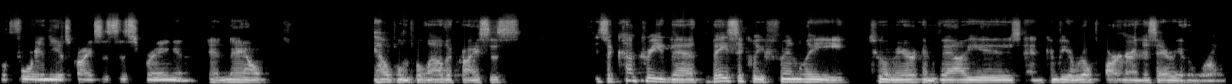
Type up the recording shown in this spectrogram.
before India's crisis this spring and, and now help them pull out of the crisis. It's a country that basically friendly to American values and can be a real partner in this area of the world.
